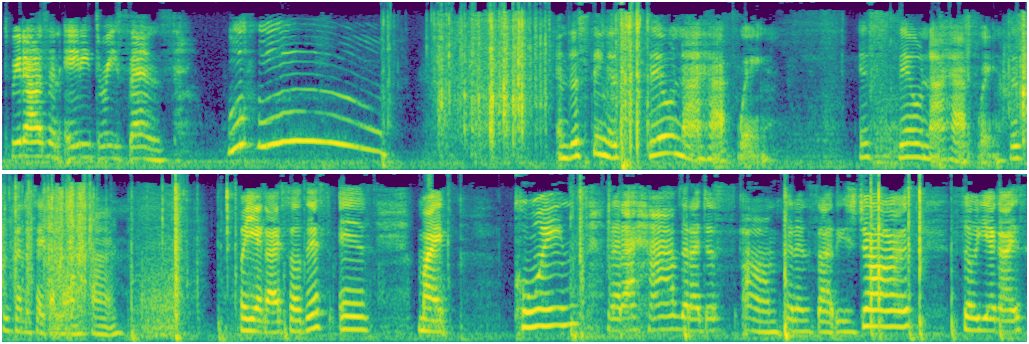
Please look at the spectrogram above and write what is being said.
$3.83. Woohoo! And this thing is still not halfway. It's still not halfway. This is going to take a long time. But yeah, guys, so this is my coins that I have that I just um, put inside these jars. So yeah, guys,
